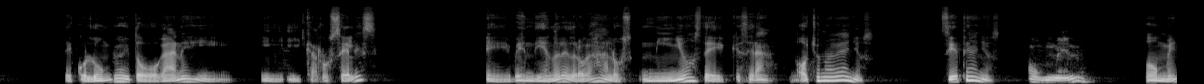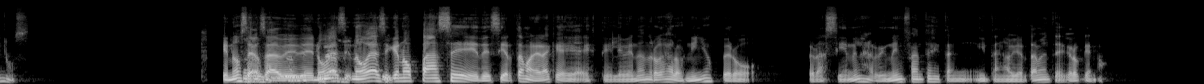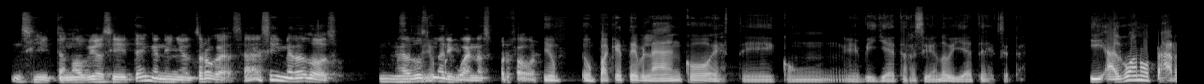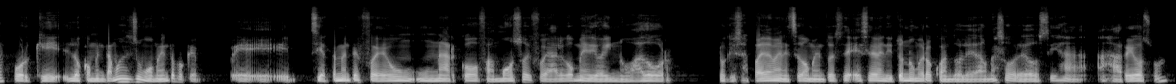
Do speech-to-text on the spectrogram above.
de columpios y toboganes y, y- y carruseles, eh, vendiéndole drogas a los niños de, ¿qué será? ¿8 o 9 años? ¿7 años? O menos. O menos. Que no sé, o sea, no, voy a, decir- no voy a decir sí. que no pase de cierta manera que este, le vendan drogas a los niños, pero, pero así en el jardín de infantes y tan, y tan abiertamente, creo que no. Sí, tan obvio, sí. Tengan niños, drogas. Ah, sí, me da dos. Me da Exacto, dos marihuanas, por favor. Y un, un paquete blanco este, con eh, billetes, recibiendo billetes, etc. Y algo a notar, porque lo comentamos en su momento, porque eh, ciertamente fue un, un arco famoso y fue algo medio innovador lo que hizo Spider-Man en ese momento, ese, ese bendito número cuando le da una sobredosis a, a Harry Osborn,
